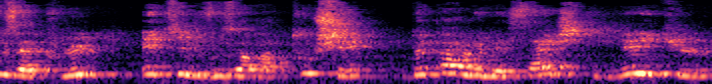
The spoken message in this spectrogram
vous a plu et qu'il vous aura touché de par le message qu'il véhicule.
